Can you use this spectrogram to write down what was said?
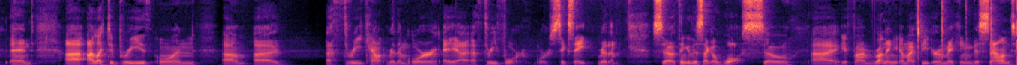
and uh, I like to breathe on um, a, a three count rhythm or a, a three four or six eight rhythm. So think of this like a waltz. So uh, if I'm running and my feet are making this sound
